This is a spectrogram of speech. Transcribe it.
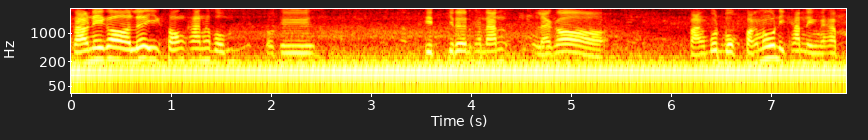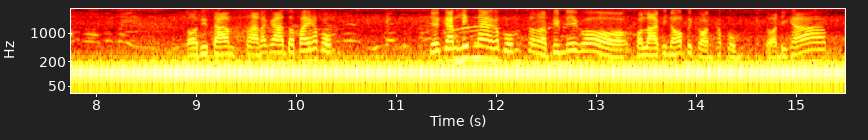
คราวนี้ก็เหลืออีก 2 คันครับผม ก็คือสิทธิ์เจริญคันนั้น แล้วก็ฝั่งบนบกฝั่งโน้นอีกคันหนึ่งนะครับรอติดตามสถานการณ์ต่อไปครับผม เจอกันคลิปหน้าครับผมสำหรับคลิปนี้ก็ขอลาพี่น้องไปก่อนครับผม สวัสดีครับ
